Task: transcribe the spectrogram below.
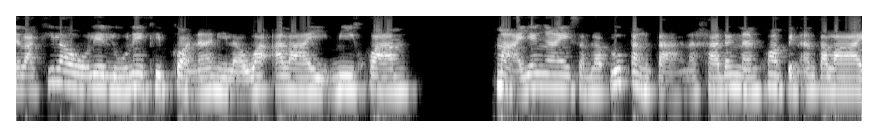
ญลักษณ์ที่เราเรียนรู้ในคลิปก่อนหน้านี้แล้วว่าอะไรมีความหมายยังไงสำหรับรูปต่างๆนะคะ ดังนั้นความเป็นอันตราย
